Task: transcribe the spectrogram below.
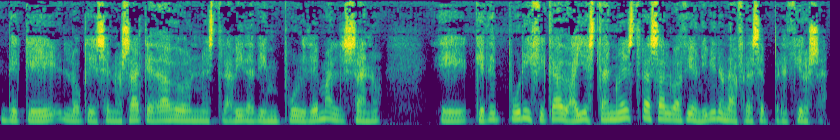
de que lo que se nos ha quedado en nuestra vida de impuro y de malsano eh, quede purificado. Ahí está nuestra salvación. Y viene una frase preciosa.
